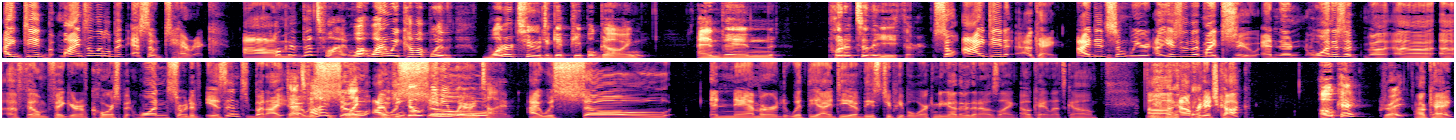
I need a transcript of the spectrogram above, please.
I did, but mine's a little bit esoteric. Um, Okay, that's fine. Why, why don't we come up with one or two to get people going, and then put it to the ether? So I did okay. I did some weird. Uh, here's the, my two, and then one is a, a a a film figure, of course, but one sort of isn't. But I That's I was fine. so Like, I was go so- anywhere in time. I was so enamored with the idea of these two people working together that I was like, okay, let's go. Uh, Alfred Hitchcock. Okay, great. Okay.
